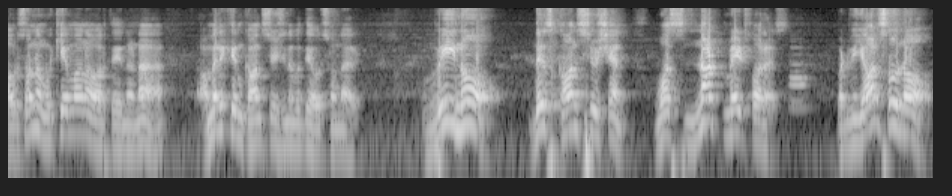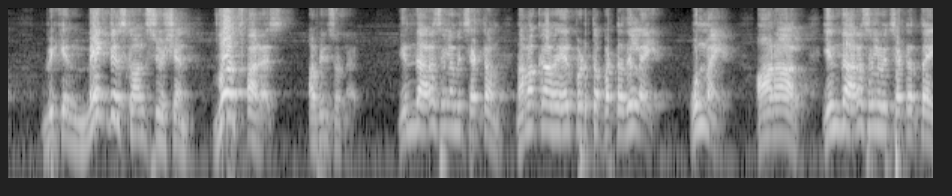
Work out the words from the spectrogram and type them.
அவர் சொன்ன முக்கியமான வார்த்தை என்னென்னா அமெரிக்கன் கான்ஸ்டியூஷனை பற்றி அவர் சொன்னார். We know this constitution was not made for us but we also know we can make this constitution work for us அப்படின்னு சொன்னார். இந்த அரசியலமைப்பு சட்டம் நமக்காக ஏற்படுத்தப்பட்டதில்லை உண்மை. ஆனால் இந்த அரசியலமைப்பு சட்டத்தை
